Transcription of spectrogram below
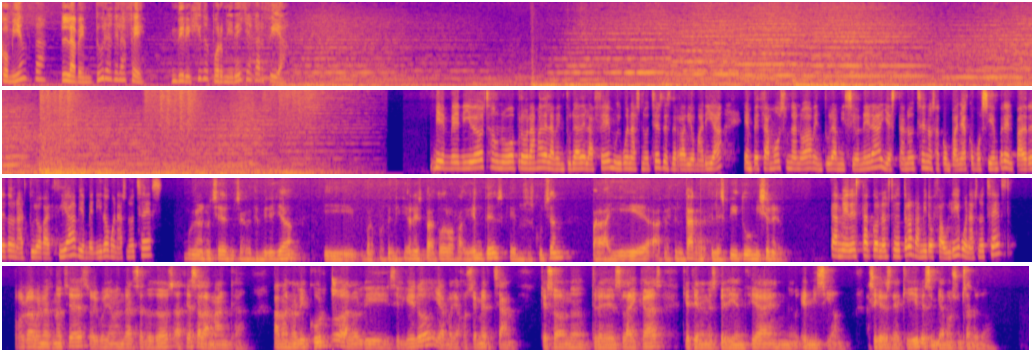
Comienza La aventura de la fe, dirigido por Mirella García. Bienvenidos a un nuevo programa de la Aventura de la Fe. Muy buenas noches desde Radio María. Empezamos una nueva aventura misionera y esta noche nos acompaña, como siempre, el padre don Arturo García. Bienvenido, buenas noches. Muy buenas noches, muchas gracias Mirella. Y bueno, pues bendiciones para todos los radioyentes que nos escuchan para allí acrecentar el espíritu misionero. También está con nosotros Ramiro Faulí. Buenas noches. Hola, buenas noches. Hoy voy a mandar saludos hacia Salamanca a Manoli Curto, a Loli Silguero y a María José Merchan, que son eh, tres laicas que tienen experiencia en, misión. Así que desde aquí les enviamos un saludo.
